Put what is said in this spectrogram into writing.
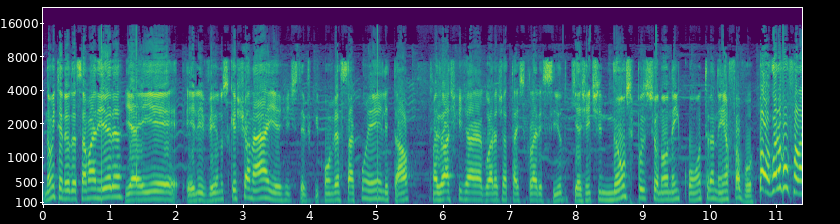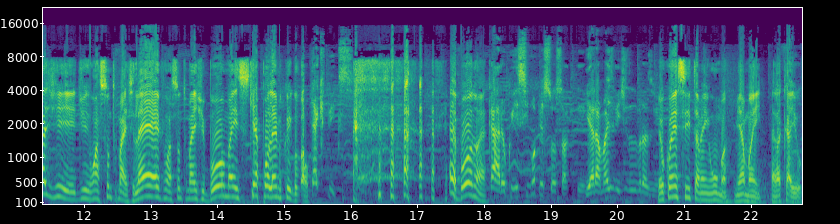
não entendeu dessa maneira e aí ele veio nos questionar e a gente teve que conversar com ele e tal. Mas eu acho que já agora já tá esclarecido que a gente não se posicionou nem contra nem a favor. Bom, agora vamos falar de, de um assunto mais leve, um assunto mais de boa, mas que é polêmico igual. TechPix. é boa, não é? Cara, eu conheci uma pessoa só que teve. E era a mais vendida do Brasil. Eu conheci também uma, minha mãe. Ela caiu.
